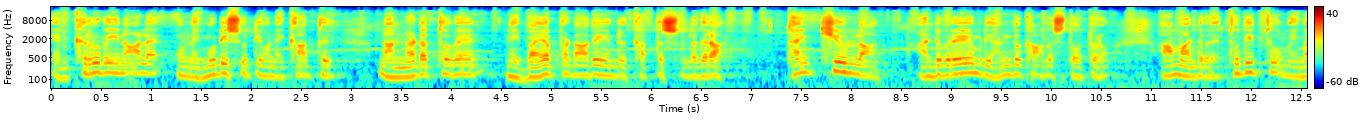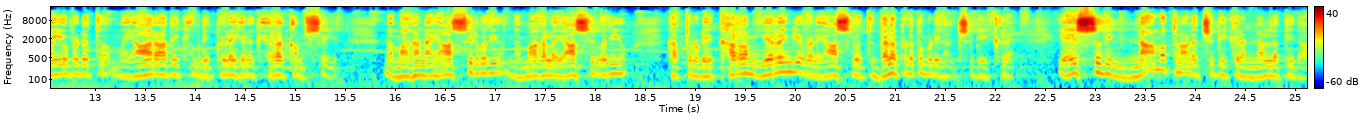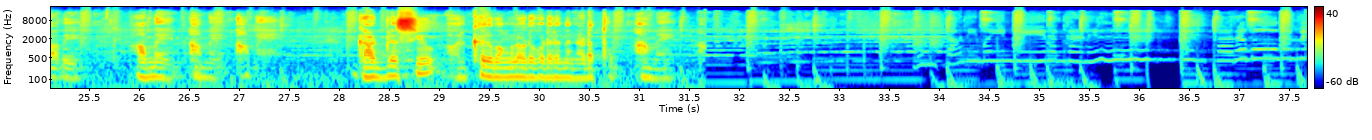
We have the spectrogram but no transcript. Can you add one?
என் கிருபையினால் உன்னை முடிசூட்டி உன்னை காத்து நான் நடத்துவேன். நீ பயப்படாதே என்று கத்த சொல்லுகிறார். தேங்க்யூ லான் ஆண்டவரே உம்முடைய அன்புக்காக ஸ்தோத்திரம். ஆமாம் ஆண்டவரே துதித்து உண்மை மையப்படுத்த உண்மை ஆராதிக்க உடைய பிள்ளைகளுக்கு இறக்கம் செய்யும். இந்த மகனை ஆசிர்வதியும் இந்த மகளை ஆசிர்வதியும். கத்தருடைய கரம் இறங்கி இவர்களை ஆசீர்வத்து பலப்படுத்தும்படி நான் செபிக்கிறேன் இயேசுவின் நாமத்தினால செபிக்கிறேன் நல்ல பிதாவே. Amen amen amen. God bless you அவர் கருவங்களோடு கூட இருந்து நடத்தும். ஆமென்.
